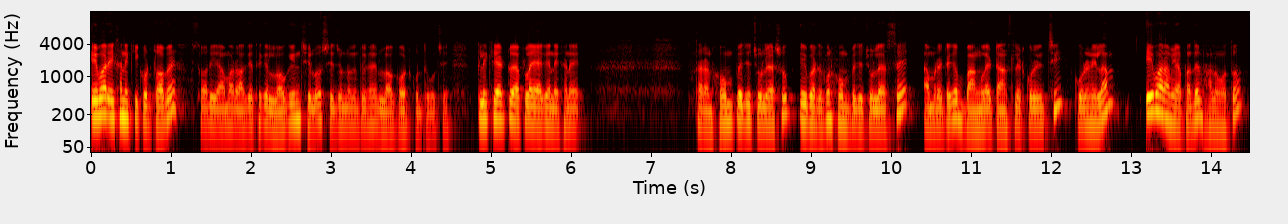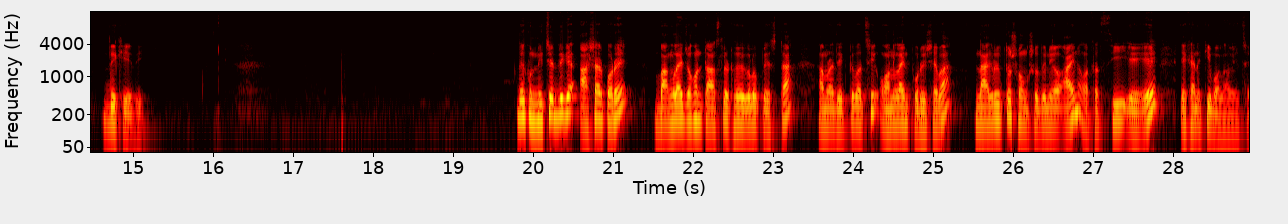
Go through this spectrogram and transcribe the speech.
এবার এখানে কি করতে হবে? সরি আমার আগে থেকে লগ ইন ছিল, সেজন্য কিন্তু এখানে লগ আউট করতে বলছে। Click here to apply again এখানে দাঁড়ান হোম পেজে চলে আসুক। এবার দেখুন হোম পেজে চলে আসছে। আমরা এটাকে বাংলায় ট্রান্সলেট করে নিচ্ছি, করে নিলাম। এবার আমি আপনাদের ভালো মতো দেখিয়ে দিই। দেখুন, নিচের দিকে আসার পরে বাংলায় যখন ট্রান্সলেট হয়ে গেল পেজটা আমরা দেখতে পাচ্ছি অনলাইন পরিষেবা, নাগরিকত্ব সংশোধনীয় আইন, অর্থাৎ সিএএ এখানে কি বলা হয়েছে?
